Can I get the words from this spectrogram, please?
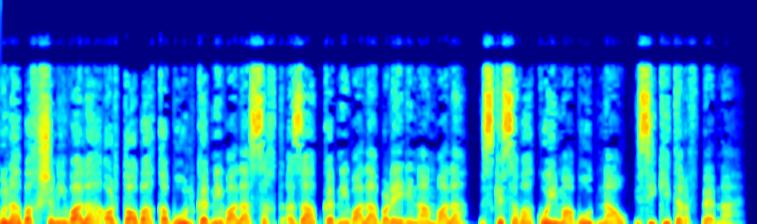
گنا بخشنی والا اور توبہ قبول کرنے والا، سخت عذاب کرنے والا، بڑے انعام والا، اس کے سوا کوئی معبود ناؤ اسی کی طرف پیرنا ہے۔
